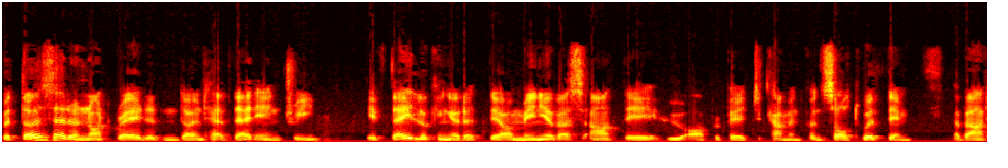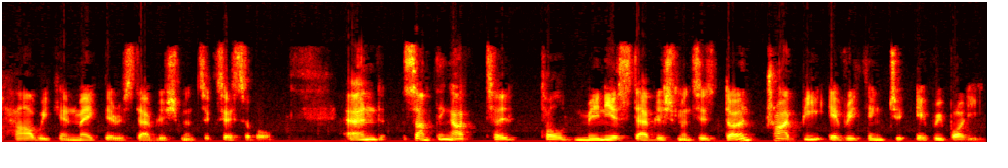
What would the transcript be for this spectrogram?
But those that are not graded and don't have that entry, if they're looking at it, there are many of us out there who are prepared to come and consult with them about how we can make their establishments accessible. And something I've t- told many establishments is don't try to be everything to everybody.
